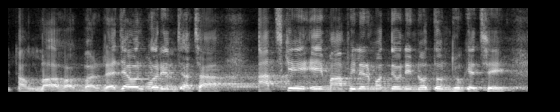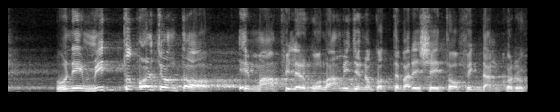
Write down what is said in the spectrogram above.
এটা আল্লাহ আকবার। রেজাউল করিম চাচা আজকে এই মাহফিলের মধ্যে উনি নতুন ঢুকেছে। উনি মৃত্যু পর্যন্ত এই মাহফিলের গোলামি যেন করতে পারে সেই তৌফিক দান করুক।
